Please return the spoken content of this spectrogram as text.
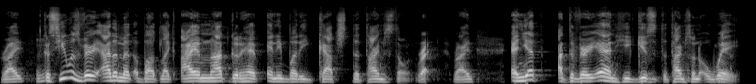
right? Because he was very adamant about like I am not gonna have anybody catch the time stone, Right. Right, and yet at the very end he gives the time stone away.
